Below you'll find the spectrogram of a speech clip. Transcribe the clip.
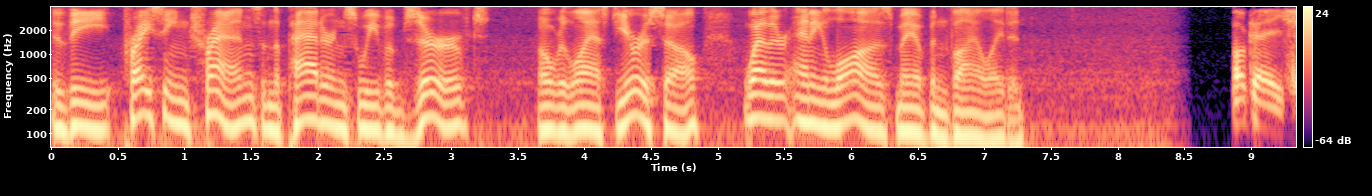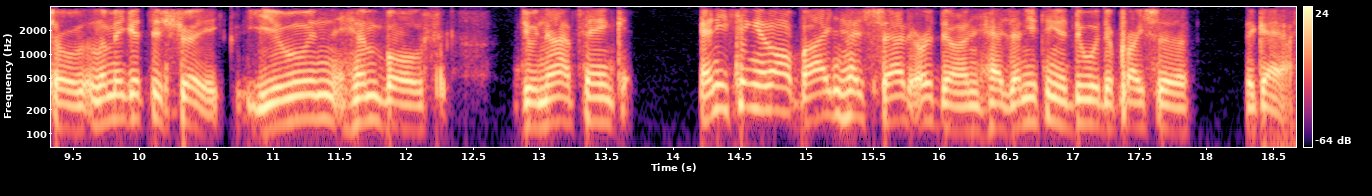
the pricing trends and the patterns we've observed over the last year or so, whether any laws may have been violated. Okay, so let me get this straight. You and him both do not think anything at all Biden has said or done has anything to do with the price of the gas.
